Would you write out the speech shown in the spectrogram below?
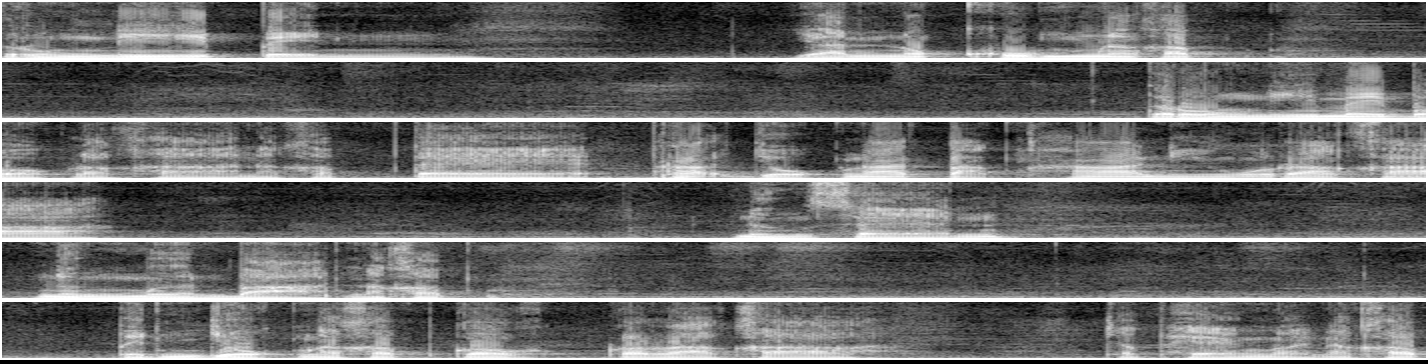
ตรงนี้เป็นยันนกคุ้มนะครับ ตรงนี้ไม่บอกราคานะครับ แต่พระหยกหน้าตัก 5 นิ้วราคา1 1 0 0 0 0บาทนะครับ เป็นหยกนะครับก็ราคาจะแพงหน่อยนะครับ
